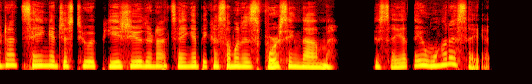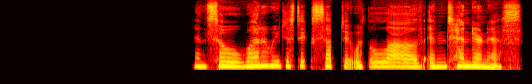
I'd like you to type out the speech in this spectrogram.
They're not saying it just to appease you. They're not saying it because someone is forcing them to say it. They want to say it. And so, why don't we just accept it with love and tenderness?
